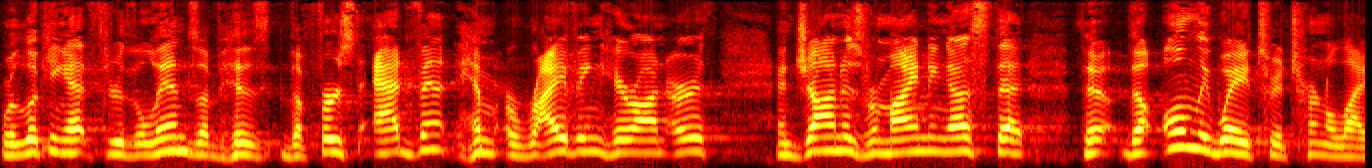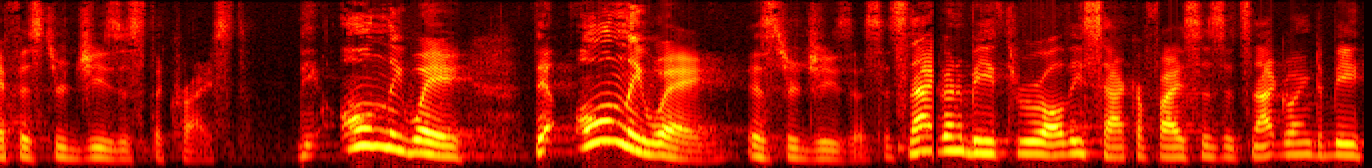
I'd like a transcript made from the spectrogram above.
we're looking at through the lens of his, the first advent, him arriving here on earth. And John is reminding us that the, the only way to eternal life is through Jesus the Christ. The only way, the only way is through Jesus. It's not going to be through all these sacrifices. It's not going to be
